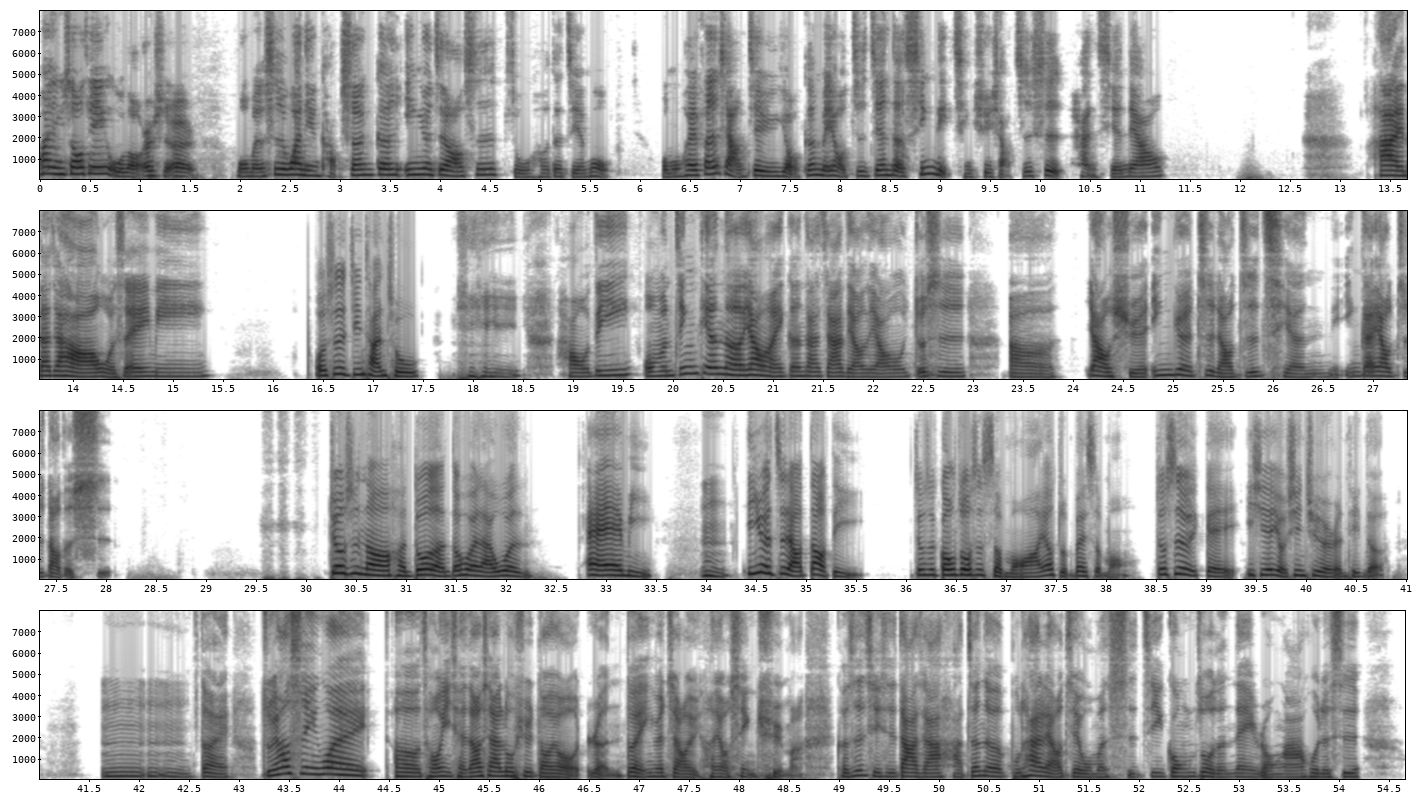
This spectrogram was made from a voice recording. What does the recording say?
欢迎收听五楼二十二，我们是万年考生跟音乐治疗师组合的节目，我们会分享介于有跟没有之间的心理情绪小知识和闲聊。嗨，大家好，我是 Amy，我是金蟾蜍。嘿嘿，好的，我们今天呢要来跟大家聊聊，就是呃，要学音乐治疗之前，你应该要知道的事。就是呢，很多人都会来问 Amy，嗯，音乐治疗到底就是工作是什么啊？要准备什么？就是给一些有兴趣的人听的。嗯嗯嗯，对，主要是因为呃，从以前到现在，陆续都有人对音乐治疗很有兴趣嘛。可是其实大家哈真的不太了解我们实际工作的内容啊，或者是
